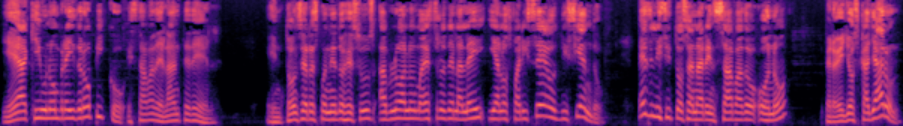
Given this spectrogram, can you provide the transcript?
Y he aquí un hombre hidrópico estaba delante de él. Entonces respondiendo Jesús habló a los maestros de la ley y a los fariseos diciendo, ¿Es lícito sanar en sábado o no? Pero ellos callaron.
